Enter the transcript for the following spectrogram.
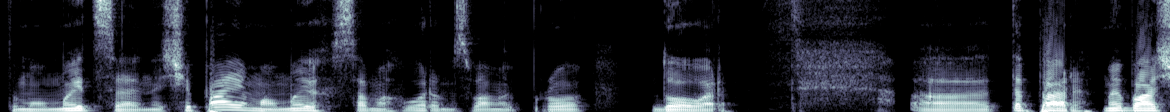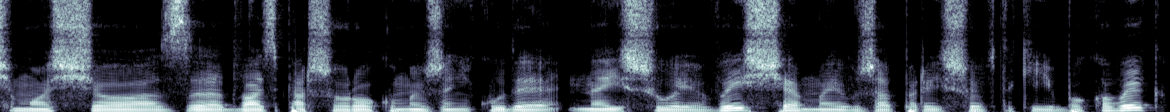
Тому ми це не чіпаємо, ми саме говоримо з вами про долар. Тепер ми бачимо, що з 2021 року ми вже нікуди не йшли вище, ми вже перейшли в такий боковик.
